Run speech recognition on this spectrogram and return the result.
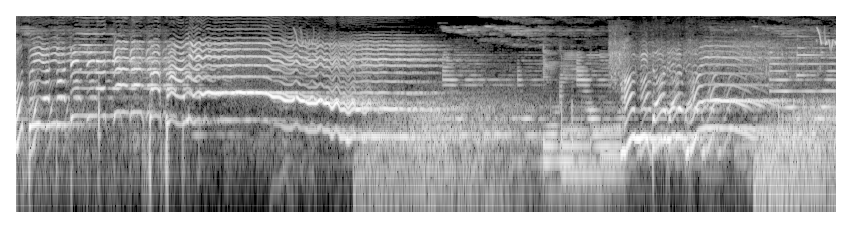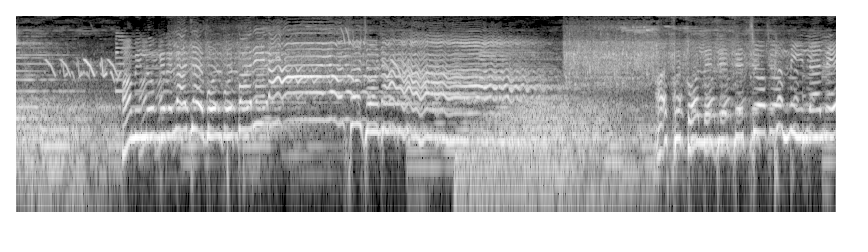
ও তুই এত আমি লোকের লাজে বলতে পারি না সজনা আছে কলেজে চোখ মিলালে।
